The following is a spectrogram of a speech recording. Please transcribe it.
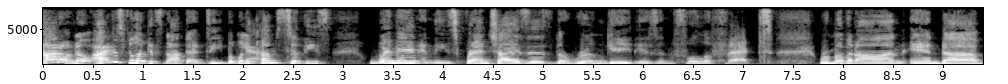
I don't know. I just feel like it's not that deep. But when it comes to these women and these franchises, the room gate is in full effect. We're moving on, and. uh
